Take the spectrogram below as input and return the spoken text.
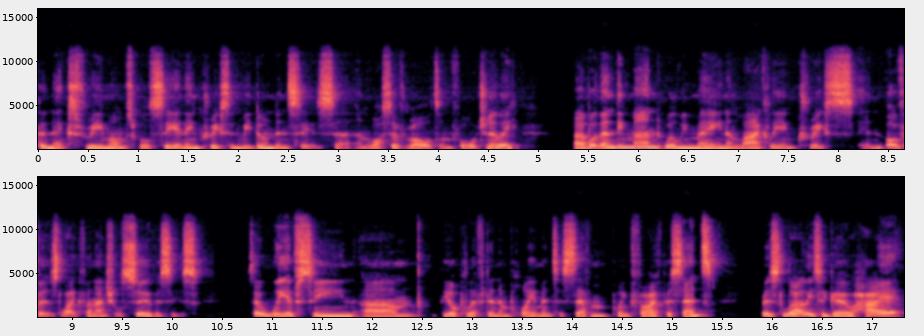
the next three months we'll see an increase in redundancies uh, and loss of roles, unfortunately. Uh, but then demand will remain and likely increase in others like financial services. So we have seen um, the uplift in employment to 7.5%, but it's likely to go higher.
